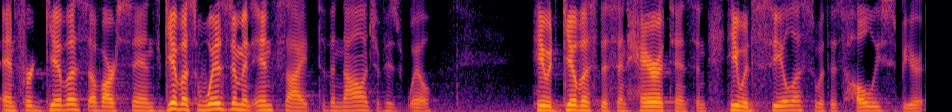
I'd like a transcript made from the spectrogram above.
and forgive us of our sins, give us wisdom and insight to the knowledge of His will. He would give us this inheritance, and He would seal us with His Holy Spirit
